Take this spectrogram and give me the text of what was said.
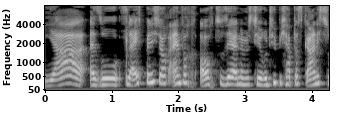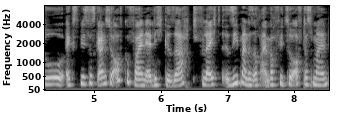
ja, also vielleicht bin ich doch einfach auch zu sehr in einem Stereotyp. Ich habe das gar nicht so, mir ist das gar nicht so aufgefallen, ehrlich gesagt. Vielleicht sieht man das auch einfach viel zu oft, dass man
